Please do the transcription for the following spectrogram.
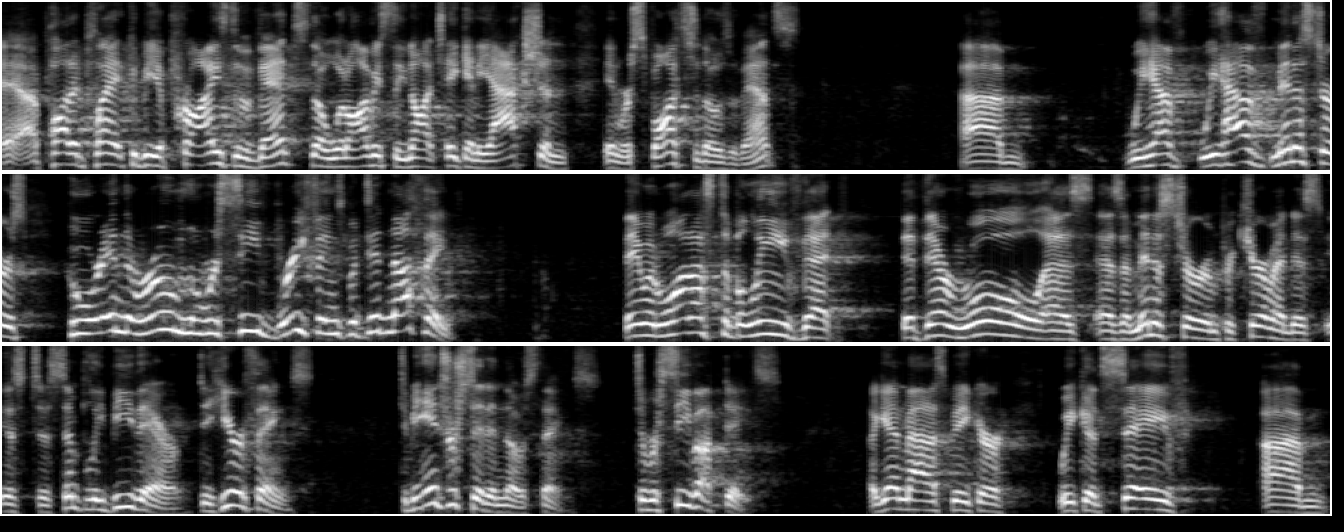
A potted plant could be apprised of events, though would obviously not take any action in response to those events. Um, we have we have ministers who were in the room who received briefings but did nothing. They would want us to believe that, that their role as, as a minister in procurement is, is to simply be there, to hear things, to be interested in those things, to receive updates. Again, Madam Speaker, we could save um,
